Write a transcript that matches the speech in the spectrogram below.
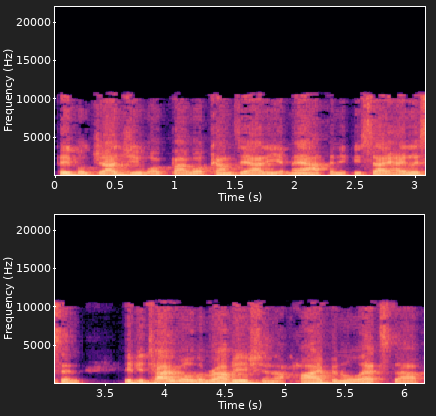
people judge you by what comes out of your mouth. And if you say, hey, listen, if you're tired of all the rubbish and the hype and all that stuff,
